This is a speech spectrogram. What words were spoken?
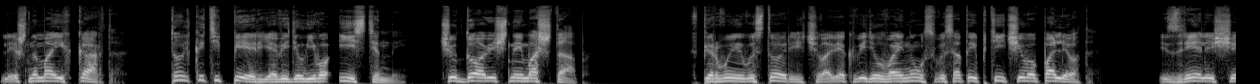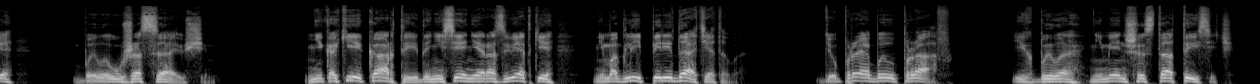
лишь на моих картах. Только теперь я видел его истинный, чудовищный масштаб. Впервые в истории человек видел войну с высоты птичьего полета, и зрелище было ужасающим. Никакие карты и донесения разведки не могли передать этого. Дюпре был прав. Их было не меньше ста тысяч.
